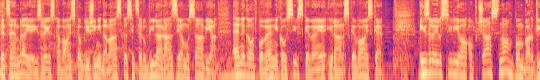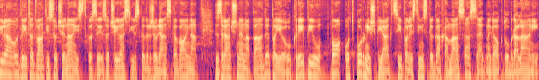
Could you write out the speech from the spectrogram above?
Decembra je izraelska vojska v bližini Damaska sicer ubila Razija Musavija, enega od poveljnikov sirske veje iranske vojske. Izrael Sirijo občasno bombardira od leta 2011, ko se je začela sirska državljanska vojna. Zračne napade pa je ukrepil po odporniški akciji palestinskega Hamasa 7. oktober lani.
